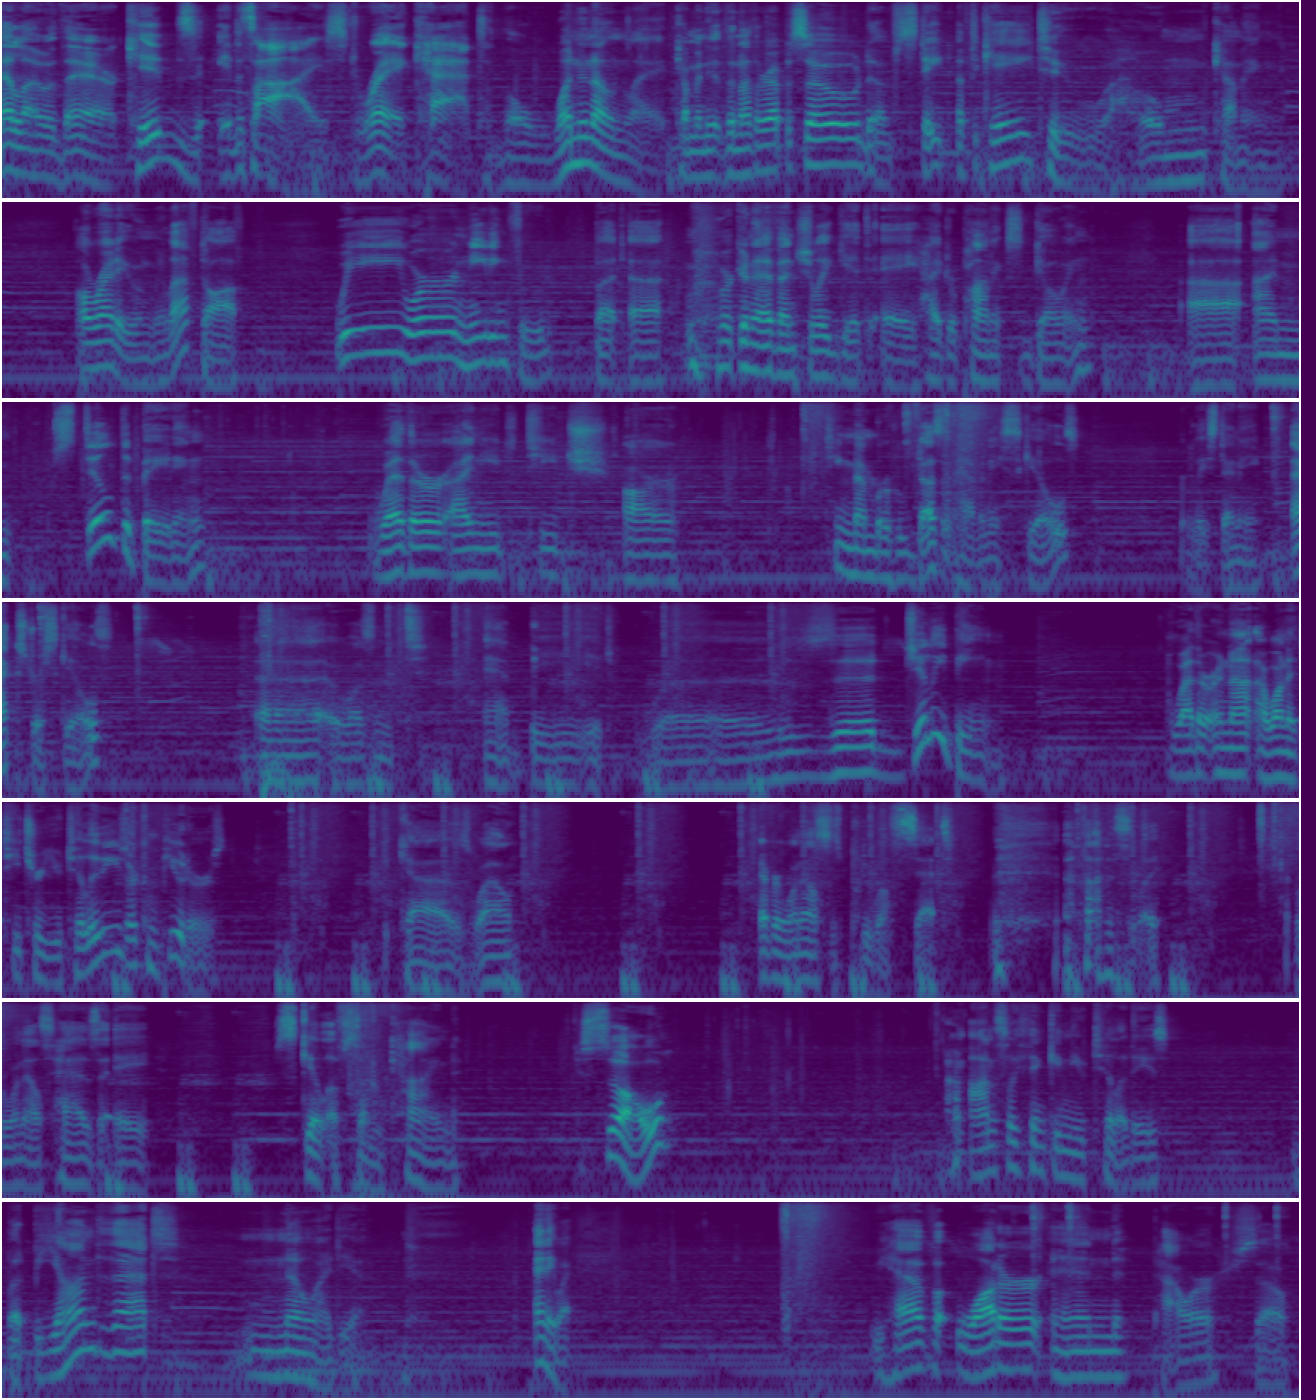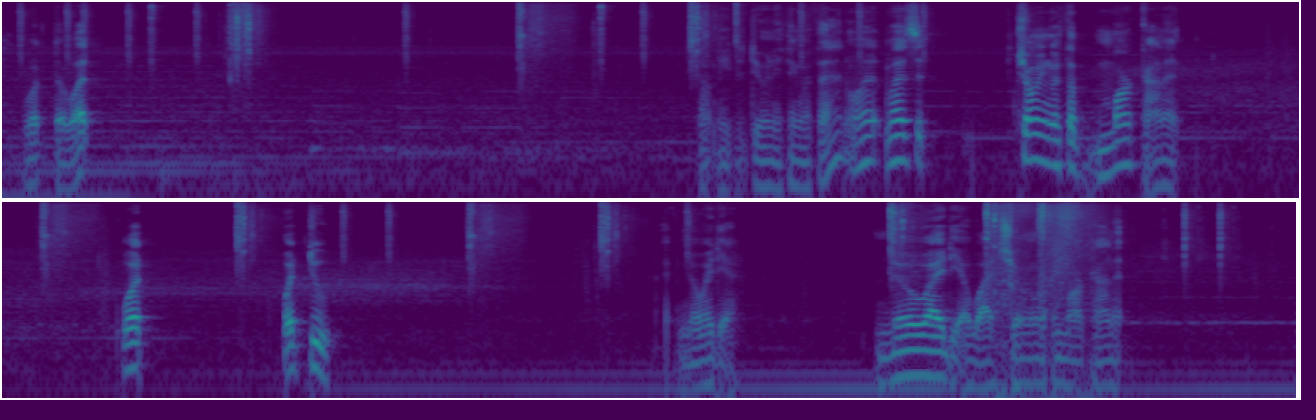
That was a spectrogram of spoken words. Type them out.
Hello there, kids. It is I, Stray Cat, the one and only, coming with another episode of State of Decay 2 Homecoming. Alrighty, when we left off, we were needing food, but uh, we're going to eventually get a hydroponics going. Uh, I'm still debating whether I need to teach our team member who doesn't have any skills or at least any extra skills. Uh, it wasn't Abby, it was uh, Jilly Bean. Whether or not I want to teach her utilities or computers. Because, well, everyone else is pretty well set. Honestly. Everyone else has a skill of some kind. So, I'm honestly thinking utilities. But beyond that, no idea. anyway. We have water and power, so what the what? Don't need to do anything with that. What? Why is it showing with a mark on it? What? What do? I have no idea. No idea why it's showing with a mark on it.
